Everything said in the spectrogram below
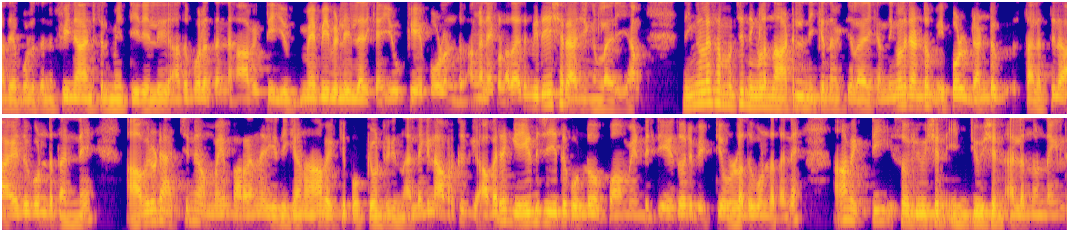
അതേപോലെ തന്നെ ഫിനാൻഷ്യൽ മെറ്റീരിയൽ അതുപോലെ തന്നെ ആ വ്യക്തി മേ ബി വെളിയിലായിരിക്കാം യു കെ പോളണ്ട് അങ്ങനെയൊക്കെയുള്ള അതായത് വിദേശ രാജ്യങ്ങളിലായിരിക്കാം. നിങ്ങളെ സംബന്ധിച്ച് നിങ്ങൾ നാട്ടിൽ നിൽക്കുന്ന വ്യക്തികളായിരിക്കാം. നിങ്ങൾ രണ്ടും ഇപ്പോൾ രണ്ട് സ്ഥലത്തിലായതുകൊണ്ട് തന്നെ അവരുടെ അച്ഛനും അമ്മയും പറയുന്ന രീതിക്കാണ് ആ വ്യക്തി പൊക്കിക്കൊണ്ടിരിക്കുന്നത്. അല്ലെങ്കിൽ അവർക്ക് അവരെ ഗൈഡ് ചെയ്ത് കൊണ്ടുപോകാൻ വേണ്ടിയിട്ട് ഏതോ ഒരു വ്യക്തി ഉള്ളത് കൊണ്ട് തന്നെ ആ വ്യക്തി സൊല്യൂഷൻ ഇന്റ്യൂഷൻ അല്ലെന്നുണ്ടെങ്കിൽ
